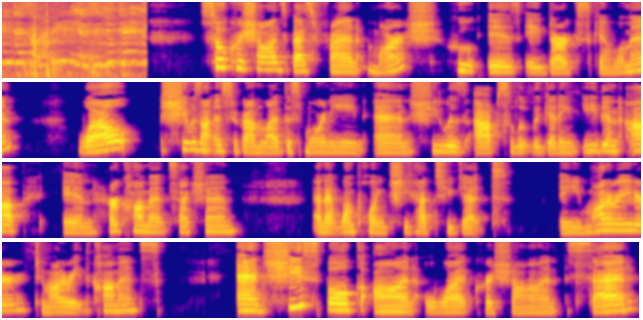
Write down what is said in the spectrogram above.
you disobedience and you gave me So, Chrisean's best friend, Marsh, who is a dark skinned woman, well, she was on Instagram live this morning and she was absolutely getting eaten up in her comment section. And at one point, she had to get a moderator to moderate the comments. And she spoke on what Chrisean said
